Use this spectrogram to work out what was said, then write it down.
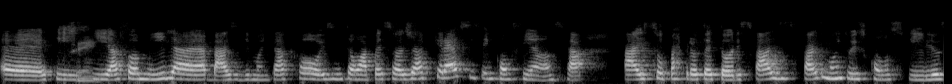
É, que, que, a família é a base de muita coisa, então a pessoa já cresce sem confiança, pais super protetores faz, faz muito isso com os filhos,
